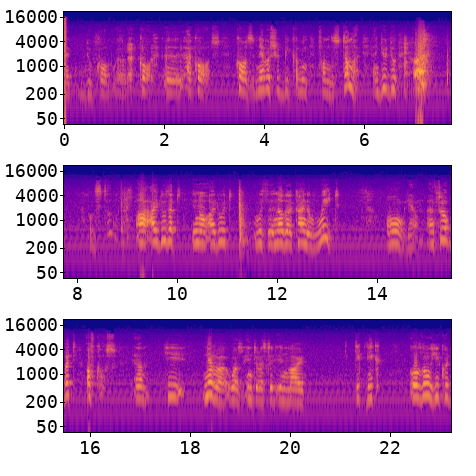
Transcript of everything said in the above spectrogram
I do chord, uh, accords. Never should be coming from the stomach, and you do from the stomach. I, I do that, you know, I do it with another kind of weight. Oh yeah, and so, but of course, um, he never was interested in my technique, although he could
